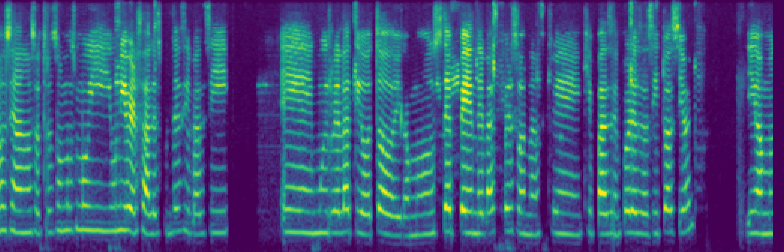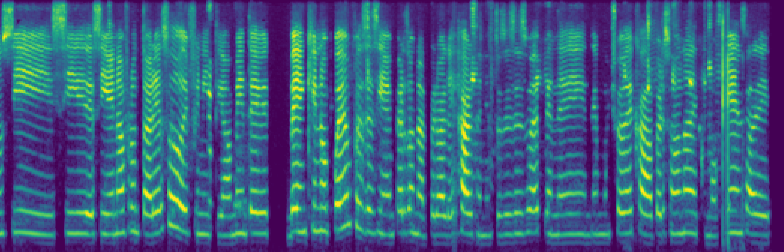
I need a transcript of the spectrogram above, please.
o sea, nosotros somos muy universales, por decirlo así, eh, muy relativo todo, digamos, depende de las personas que, que pasen por esa situación. Digamos, si, si deciden afrontar eso, definitivamente ven que no pueden, pues deciden perdonar, pero alejarse. Entonces eso depende de, de mucho de cada persona, de cómo piensa, de,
